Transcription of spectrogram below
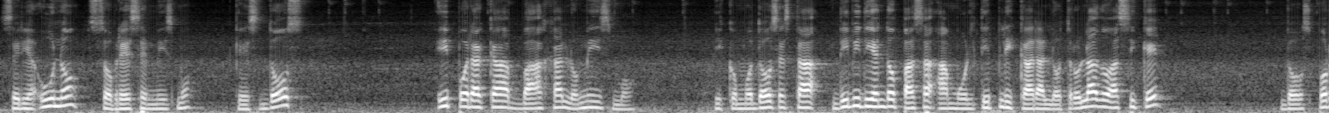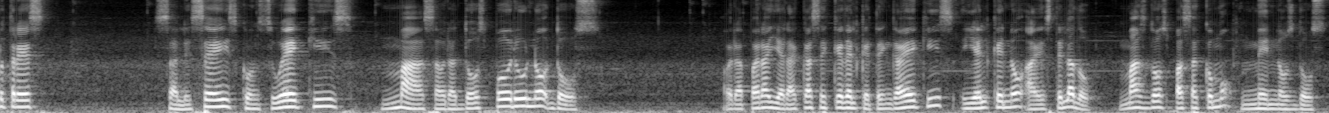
sería 1 sobre ese mismo, que es 2. Y por acá baja lo mismo. Y como 2 está dividiendo, pasa a multiplicar al otro lado. Así que 2 por 3 Sale 6 con su x más, ahora 2 por 1, 2. Ahora para acá se queda el que tenga x y el que no a este lado. Más 2 pasa como menos 2.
